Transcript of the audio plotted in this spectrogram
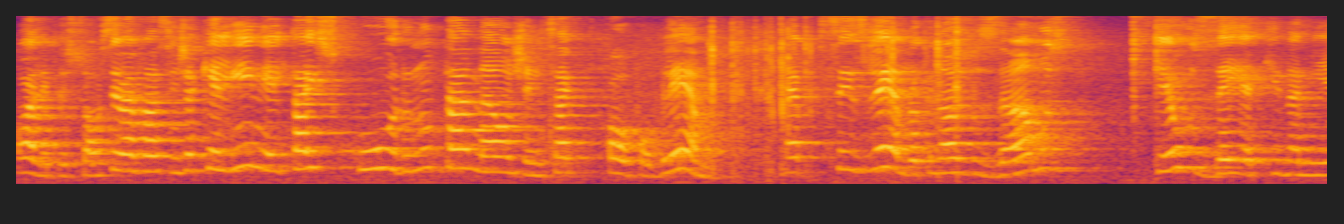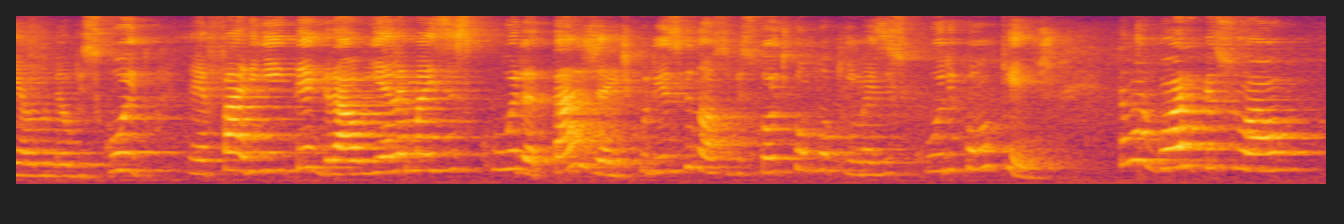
Olha, pessoal, você vai falar assim, Jaqueline, ele tá escuro. Não tá não, gente. Sabe qual o problema? É porque vocês lembram que nós usamos, que eu usei aqui na minha, no meu biscoito, é, farinha integral e ela é mais escura, tá, gente? Por isso que o nosso biscoito ficou um pouquinho mais escuro e com o queijo. Então agora, pessoal,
